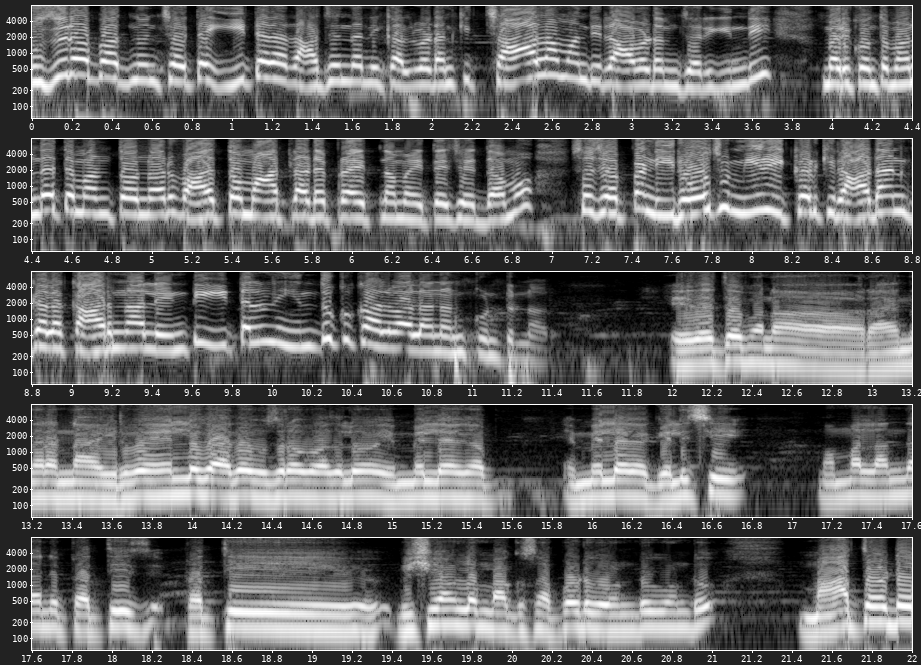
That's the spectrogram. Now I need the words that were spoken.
హుజూరాబాద్ నుంచి అయితే ఈటల రాజేందర్ని కలవడానికి చాలా మంది రావడం జరిగింది. మరి కొంతమంది అయితే మనతో ఉన్నారు వారితో మాట్లాడే ప్రయత్నం అయితే చేద్దాము. సో చెప్పండి ఈ రోజు మీరు ఇక్కడికి రావడానికి గల కారణాలు ఏంటి? ఈటలని ఎందుకు కలవాలని అనుకుంటున్నారు? ఏదైతే మన రాజేందర్ అన్న ఇరవై ఏళ్ళుగా అదే హుజరాబాద్లో ఎమ్మెల్యేగా ఎమ్మెల్యేగా గెలిచి మమ్మల్ని అందరినీ ప్రతి ప్రతి విషయంలో మాకు సపోర్ట్గా ఉండు ఉండు. మాతోటే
